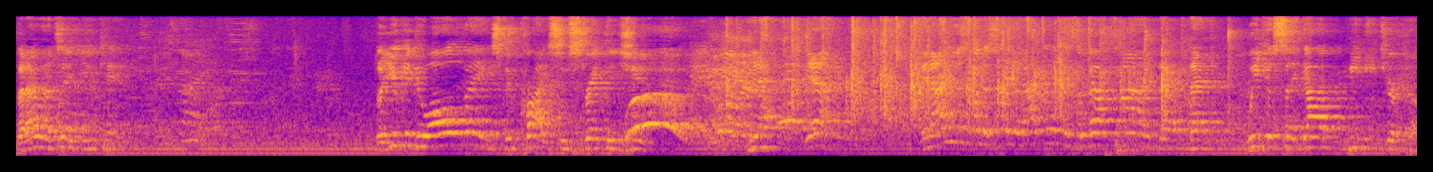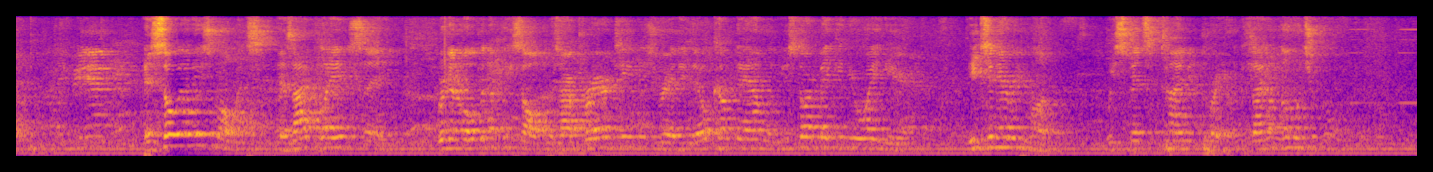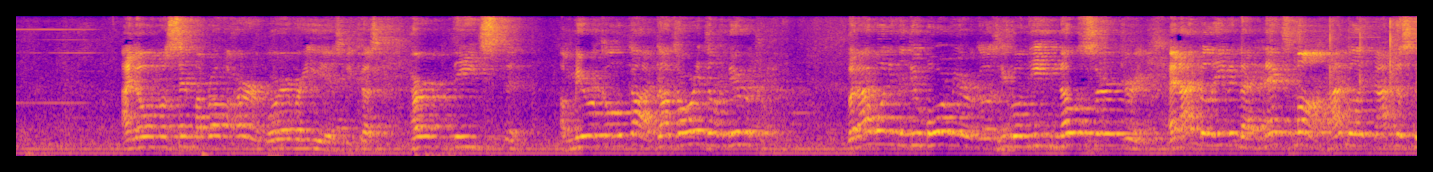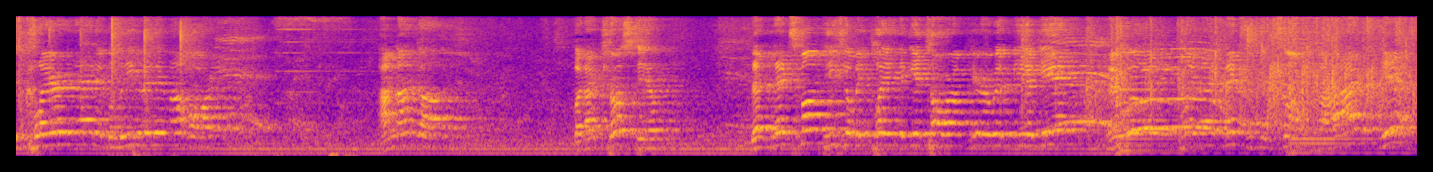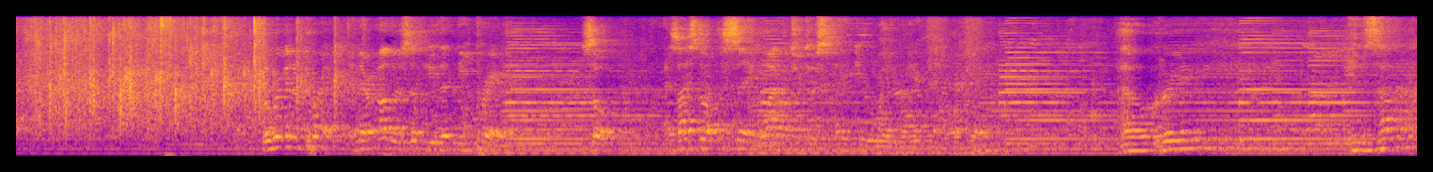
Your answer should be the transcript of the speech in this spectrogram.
but I want to tell you you can't. But you can do all things through Christ who strengthens you. Yeah, yeah. And I just want to say that I think it's about time that, that we just say, God, we need your help. And so in these moments, as I play and sing, we're going to open up these altars. Our prayer team is ready. They'll come down when you start making your way here. Each and every month, we spend some time in prayer because I don't know what you're going through. I know I'm going to send my brother Herb wherever he is because Herb needs to, a miracle of God. God's already done a miracle. But I want him to do more miracles. He will need no surgery. And I'm believing that next month, I'm, I'm just declaring that and believing it in my heart. I'm not God. But I trust him that next month he's going to be playing the guitar up here with me again. And we'll play that Mexican song. All right? Yeah. But we're going to pray. And there are others of you that need prayer. So as I start to sing, why don't you just make your way right now, okay? How great is our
